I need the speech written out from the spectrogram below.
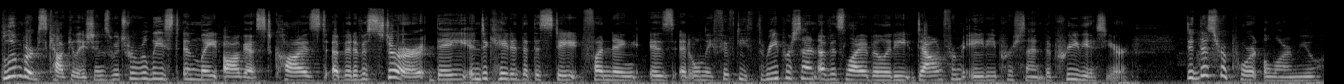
Bloomberg's calculations, which were released in late August, caused a bit of a stir. They indicated that the state funding is at only 53% of its liability, down from 80% the previous year. Did this report alarm you?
